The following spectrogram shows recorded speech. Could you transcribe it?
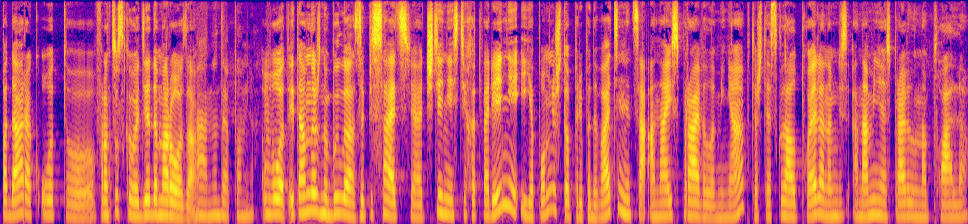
подарок от э, французского Деда Мороза. А, ну да, помню. Вот, и там нужно было записать э, чтение стихотворения, и я помню, что преподавательница, она исправила меня, потому что я сказала пуэль, она, мне- она меня исправила на пуаля.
